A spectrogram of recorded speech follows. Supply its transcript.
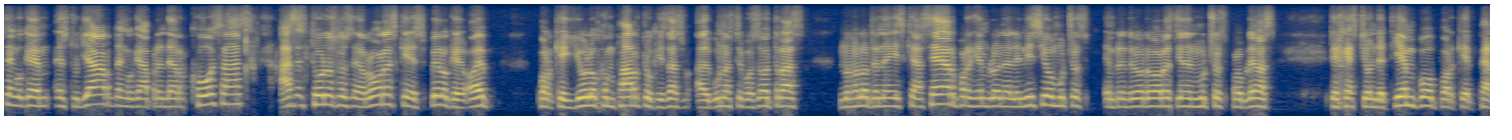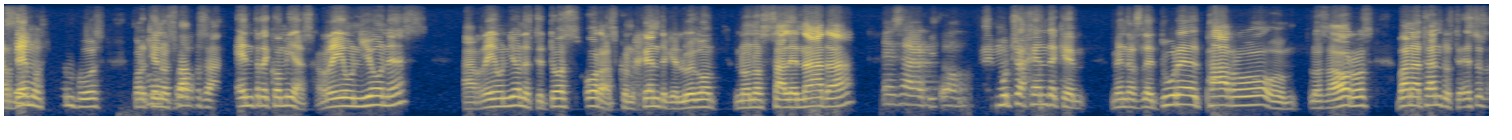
tengo que estudiar, tengo que aprender cosas, haces todos los errores que espero que hoy, porque yo lo comparto, quizás algunas de vosotras no lo tenéis que hacer. Por ejemplo, en el inicio muchos emprendedores tienen muchos problemas de gestión de tiempo porque perdemos tiempos, porque nos vamos a, entre comillas, reuniones, a reuniones de dos horas con gente que luego no nos sale nada. Exacto. Hay mucha gente que mientras le dure el paro o los ahorros, van a tantos de estos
